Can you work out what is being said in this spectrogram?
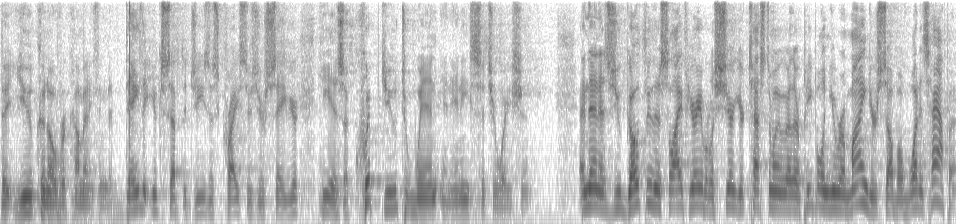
that you can overcome anything. The day that you accepted Jesus Christ as your Savior, He has equipped you to win in any situation. And then as you go through this life, you're able to share your testimony with other people and you remind yourself of what has happened.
